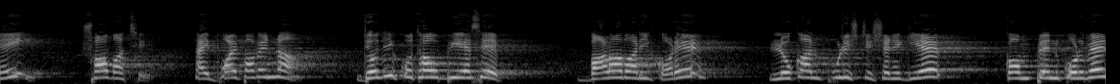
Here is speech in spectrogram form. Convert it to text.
নেই? সব আছে। তাই ভয় পাবেন না। যদি কোথাও বিএসএফ বাড়াবাড়ি করে লোকাল পুলিশ স্টেশনে গিয়ে কমপ্লেন করবেন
